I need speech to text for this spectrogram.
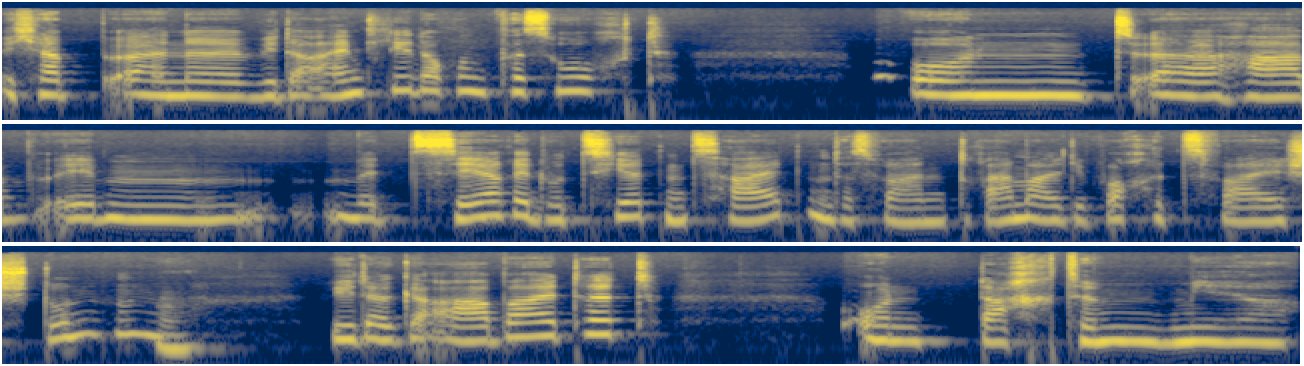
Ich habe eine Wiedereingliederung versucht und äh, habe eben mit sehr reduzierten Zeiten, das waren dreimal die Woche zwei Stunden, Hm. Wieder gearbeitet und dachte mir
